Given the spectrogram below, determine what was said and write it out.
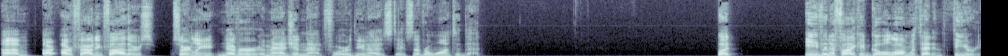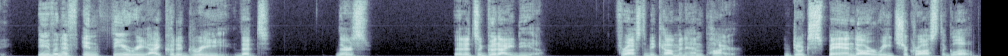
Um, our, our founding fathers certainly never imagined that for the United States, never wanted that. But even if I could go along with that in theory, even if in theory I could agree that there's that it's a good idea for us to become an empire and to expand our reach across the globe.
